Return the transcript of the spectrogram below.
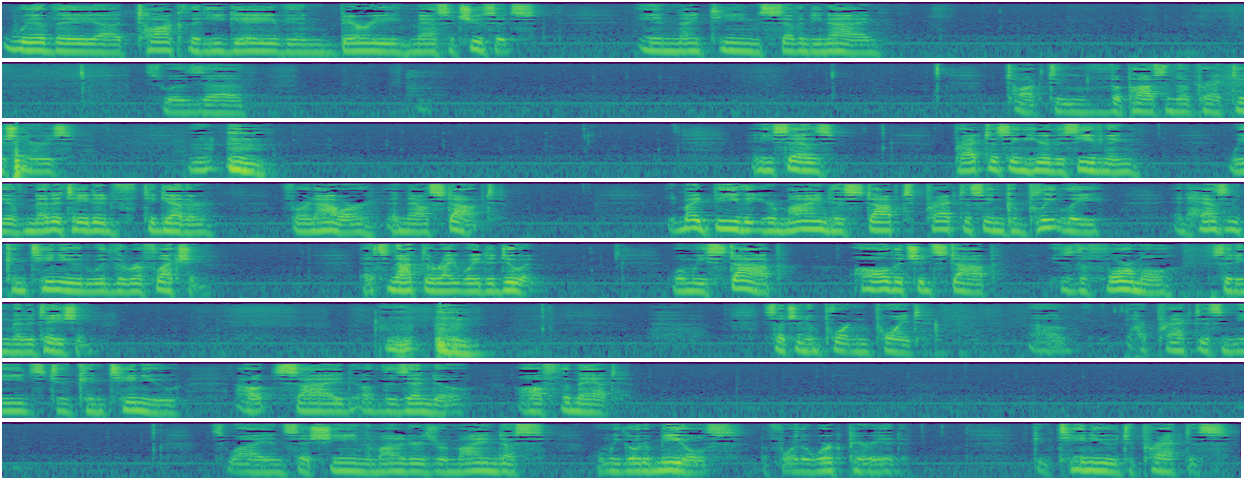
with a uh, talk that he gave in Barre, Massachusetts in 1979. This was uh, talk to Vipassana practitioners. and he says, practicing here this evening, we have meditated together for an hour and now stopped. It might be that your mind has stopped practicing completely and hasn't continued with the reflection. That's not the right way to do it. When we stop, all that should stop is the formal sitting meditation. Such an important point. Uh, our practice needs to continue outside of the zendo, off the mat. That's why in Sesshin the monitors remind us when we go to meals before the work period, continue to practice.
